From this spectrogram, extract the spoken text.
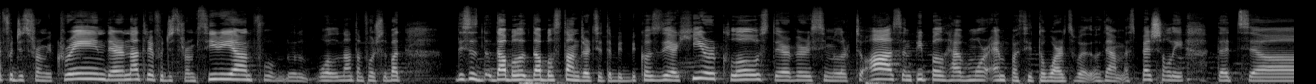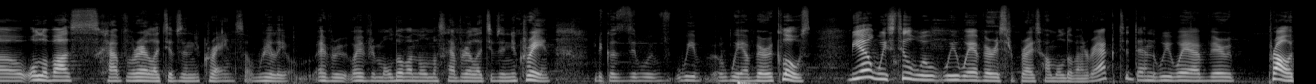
refugees from Ukraine, they're not refugees from Syria, well, not unfortunately, but this is double double standard a bit because they are here close they are very similar to us and people have more empathy towards them especially that uh, all of us have relatives in ukraine. So really every every moldovan almost have relatives in ukraine because we we are very close. Yeah we still we, we were very surprised how moldovan reacted and we were very proud.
